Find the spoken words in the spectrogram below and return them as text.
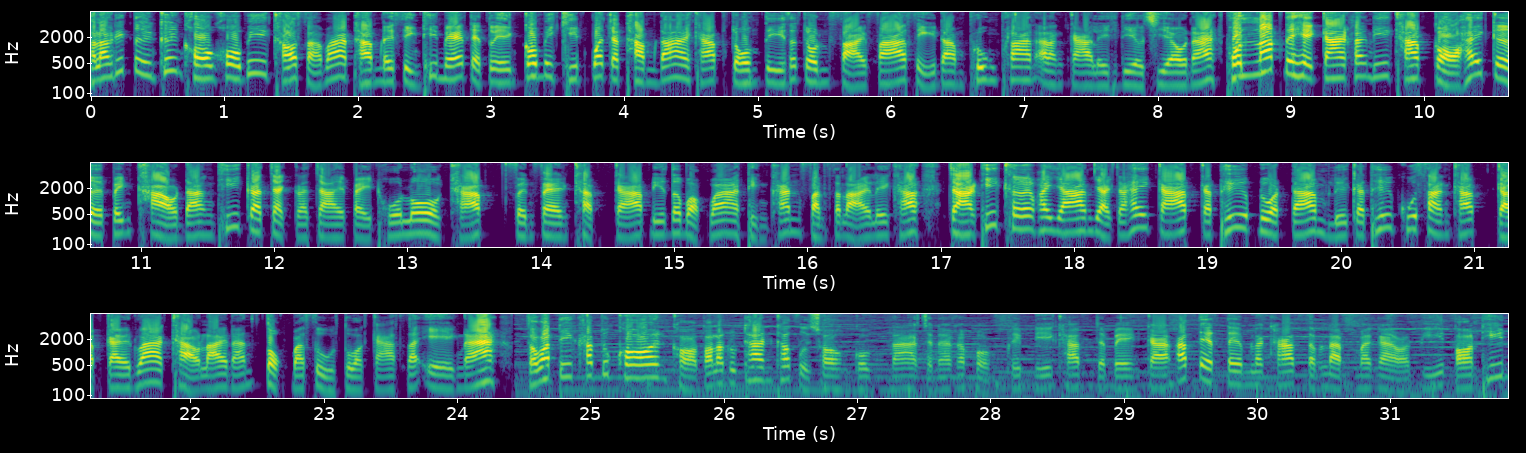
พลังที่ตื่นขึ้นของโคบี้เขาสามารถทำในสิ่งที่แม้แต่ตัวเองก็ไม่คิดว่าจะทำได้ครับ โจมตีซะจนสายฟ้าสีดำพลุ่งพล่านอลังการเลยทีเดียวเชียวนะ ผลลัพธ์ในเหตุการณ์ครั้งนี้ครับก่อให้เกิดเป็นข่าวดังที่กระจัดกระจายไปทั่วโลกครับ แฟนๆขับกราฟนี่ต้องบอกว่าถึงขั้นฝันสลายเลยครับ จากที่เคยพยายามอยากจะให้กราฟกระทืบหนวดดำหรือกระทืบคูซันครับกลับกลายเป็นว่าข่าวร้ายนั้นตกมาสู่ตัวกราฟซะเองนะ สวัสดีครับทุกคนขอต้อนรับทุกท่านเข้าสู่ช่องกลมหน้าชนะครับผมคลิปนี้ครับจะเป็นการอัปเดตเต็มแล้วครับสำหรับมางานวันพีตอนที่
